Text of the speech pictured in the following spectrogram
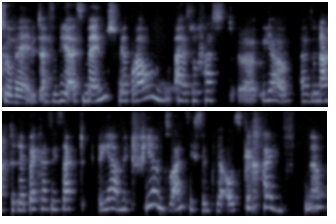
zur Welt. Also wir als Mensch, wir brauchen also fast, äh, ja, also nach der Rebecca, sie sagt, ja, mit 24 sind wir ausgereift. Ne?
